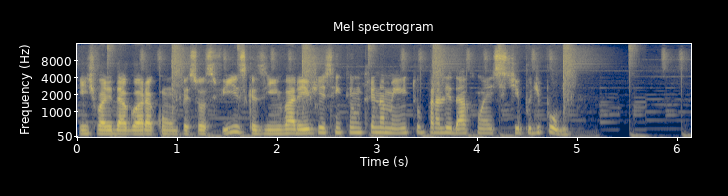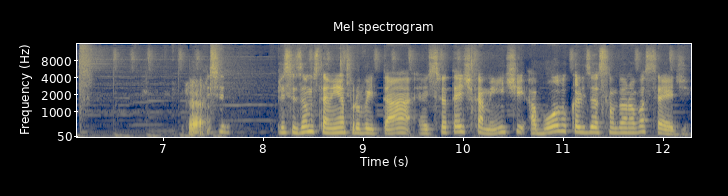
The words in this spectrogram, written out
A gente vai lidar agora com pessoas físicas e em varejo têm que ter um treinamento para lidar com esse tipo de público. É. Precisamos também aproveitar estrategicamente a boa localização da nova sede,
